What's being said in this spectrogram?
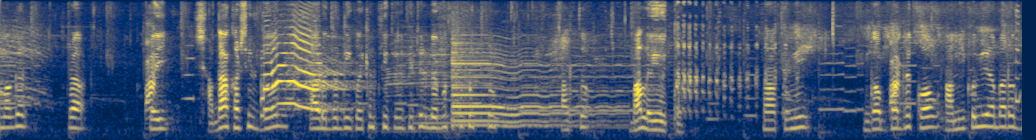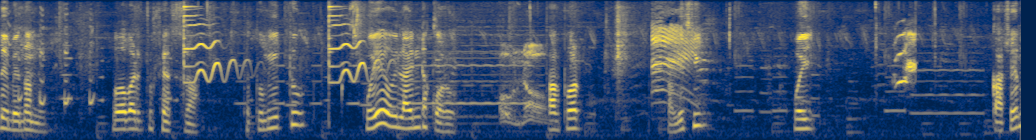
আমাকে ওই সাদা খাসির দোল আর যদি ওইখান চিকেন ফিটের ব্যবস্থা করতো তাহলে তো ভালোই হইতো। তা তুমি গব্বারে কও আমি কলি আবার ও দেবে না নে। ও আবার একটু শেষরা তা তুমি একটু কয়ে ওই লাইনটা করো। তারপর সালিসি ওই কাশেম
